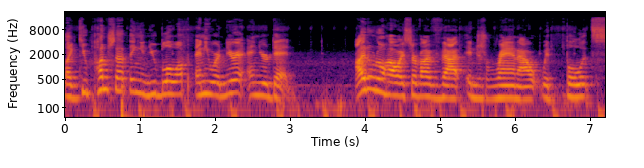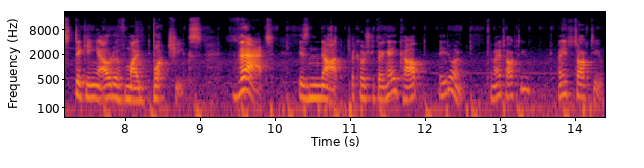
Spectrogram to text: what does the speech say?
Like, you punch that thing and you blow up anywhere near it and you're dead. I don't know how I survived that and just ran out with bullets sticking out of my butt cheeks. That is not a kosher thing. Hey, cop. How you doing? Can I talk to you? I need to talk to you.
